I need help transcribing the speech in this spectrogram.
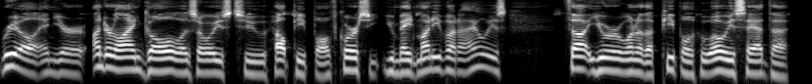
real, and your underlying goal was always to help people. Of course, you made money, but I always thought you were one of the people who always had the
